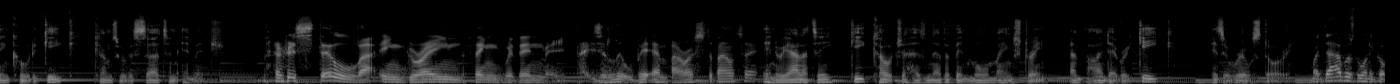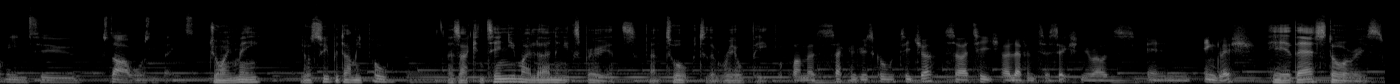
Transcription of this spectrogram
being called a geek comes with a certain image. There is still that ingrained thing within me that is a little bit embarrassed about it. In reality, geek culture has never been more mainstream, and behind every geek is a real story. My dad was the one who got me into Star Wars and things. Join me, your super dummy Paul, as I continue my learning experience and talk to the real people. I'm a secondary school teacher, so I teach 11 to 16 year olds in English. Hear their stories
